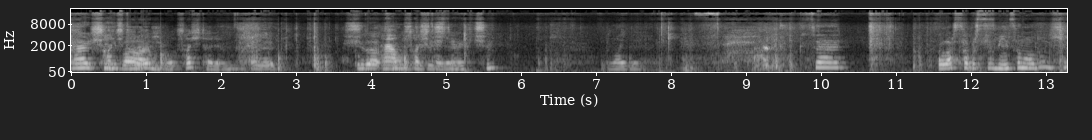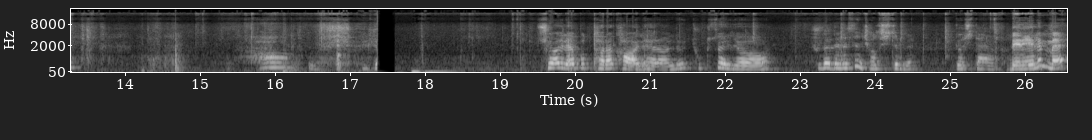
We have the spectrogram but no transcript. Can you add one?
her şey Saç var. tarağı mı bu? Saç tarağı mı? Evet. Şu da Ha, bu saç düzleştirmek için. Vay be. Güzel. Olar sabırsız bir insan olduğum için. Şöyle bu tarak hali herhalde. Çok güzel ya. Şurada denesene çalıştır bir. Göster arkadaşlar. Deneyelim mi?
